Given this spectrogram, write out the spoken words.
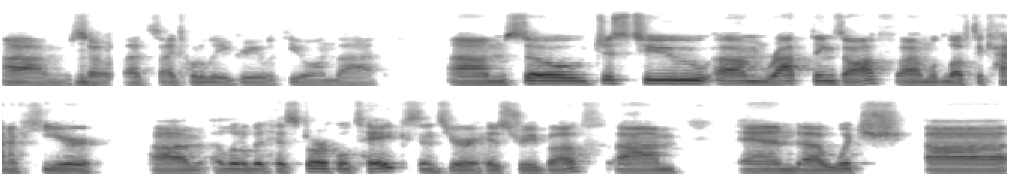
Um, so mm-hmm. that's I totally agree with you on that. Um, so just to um, wrap things off, um, would love to kind of hear um, a little bit historical take since you're a history buff. Um, and uh, which uh,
